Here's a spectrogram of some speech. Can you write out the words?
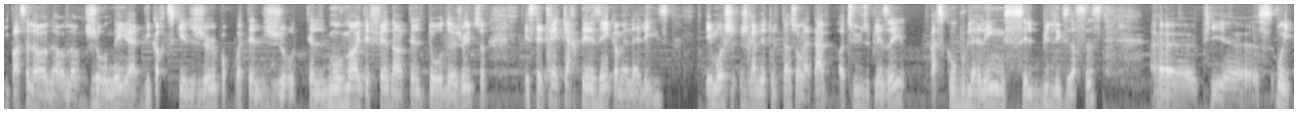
ils passaient leur, journée à décortiquer le jeu, pourquoi tel, mouvement a été fait dans tel tour de jeu et tout ça. Et c'était très cartésien comme analyse. Et moi, je, ramenais tout le temps sur la table As-tu eu du plaisir Parce qu'au bout de la ligne, c'est le but de l'exercice. Euh, puis euh, oui,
